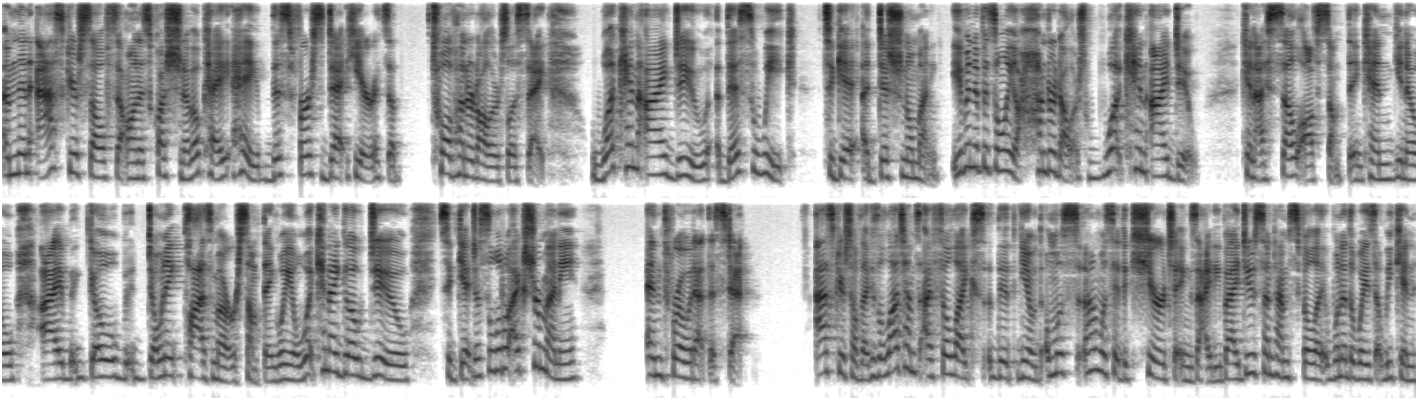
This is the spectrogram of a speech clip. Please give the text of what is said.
and then ask yourself the honest question of, okay, hey, this first debt here, it's a $1,200, let's say. What can I do this week to get additional money? Even if it's only $100, what can I do? Can I sell off something? Can, you know, I go donate plasma or something? Well, you know, what can I go do to get just a little extra money and throw it at this debt? ask yourself that because a lot of times I feel like the you know almost I don't want to say the cure to anxiety, but I do sometimes feel like one of the ways that we can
